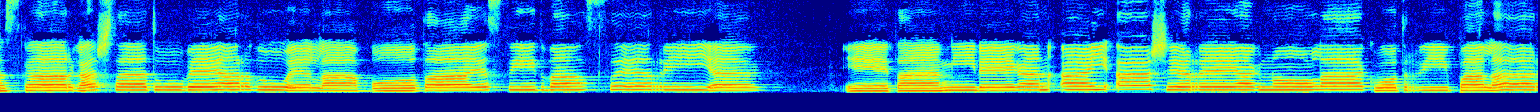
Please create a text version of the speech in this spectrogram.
Azkar gastatu behar duela bota ez dit bazerriak. Eta niregan ai aserreak nolako tripalarriak.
